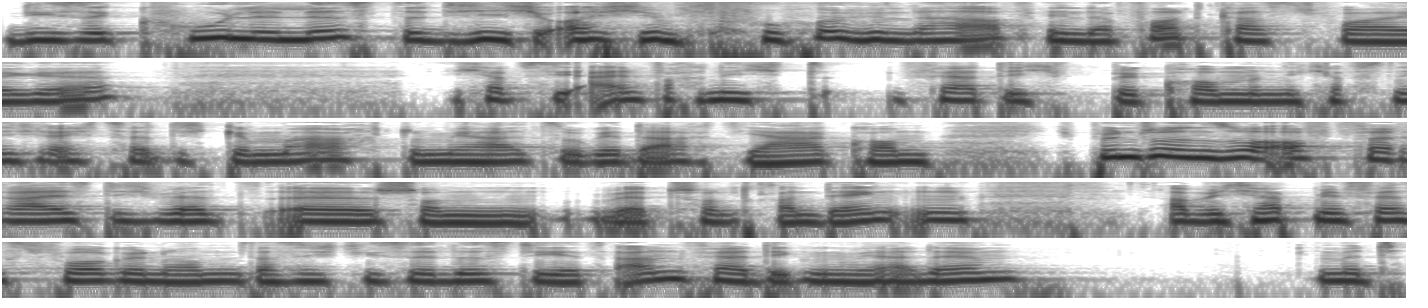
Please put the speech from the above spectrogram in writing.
diese coole Liste, die ich euch empfohlen habe in der Podcast-Folge. Ich habe sie einfach nicht fertig bekommen, ich habe es nicht rechtzeitig gemacht und mir halt so gedacht, ja komm, ich bin schon so oft verreist, ich werde äh, schon, werd schon dran denken. Aber ich habe mir fest vorgenommen, dass ich diese Liste jetzt anfertigen werde mit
